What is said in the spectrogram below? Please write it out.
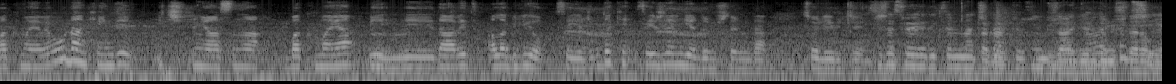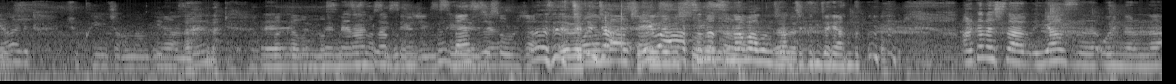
bakmaya ve oradan kendi iç dünyasına bakmaya bir Hı hı. e, davet alabiliyor seyirci. Bu da ke- seyircilerin geri dönüşlerinden söyleyebileceğim bir şey. Size söylediklerinden Tabii, çıkartıyorsunuz. güzel geri harika bir dönüşler şey ya. alıyoruz. Evet, çok heyecanlandım Biraz ben de. Bakalım nasıl, siz merakla nasıl bugün hissedeceksiniz? Ben size soracağım. Evet. çıkınca Oyundan çıkınca eyvah sınav soracağız. sınav alınacağım Evet. çıkınca yandım. Arkadaşlar yaz oyunlarını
